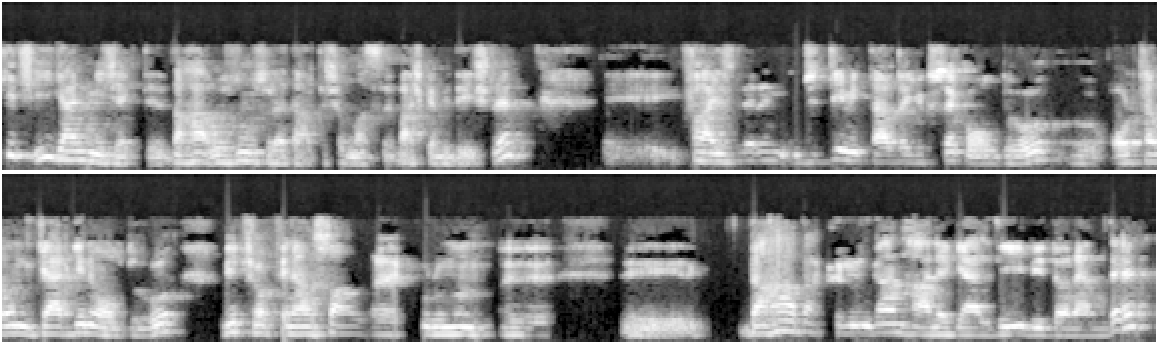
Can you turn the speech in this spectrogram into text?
hiç iyi gelmeyecekti. Daha uzun süre tartışılması başka bir deyişle. E, faizlerin ciddi miktarda yüksek olduğu, ortamın gergin olduğu, birçok finansal e, kurumun e, daha da kırılgan hale geldiği bir dönemde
